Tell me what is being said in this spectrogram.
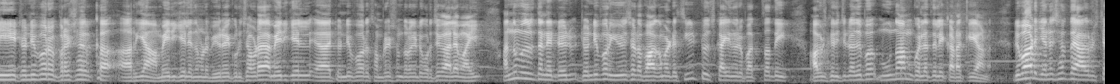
ഈ ട്വന്റി ഫോർ പ്രേക്ഷകർക്ക് അറിയാം അമേരിക്കയിൽ നമ്മുടെ ബ്യൂറോയെ കുറിച്ച് അവിടെ അമേരിക്കയിൽ ട്വന്റി ഫോർ സംപ്രേഷണം തുടങ്ങിയിട്ട് കുറച്ച് കാലമായി. അന്നു മുതൽ തന്നെ ട്വന്റി ഫോർ യു എസ് ഭാഗമായിട്ട് സീ ടു സ്കൈ എന്നൊരു പദ്ധതി ആവിഷ്കരിച്ചിട്ടുണ്ട്. അതിപ്പോൾ മൂന്നാം കൊല്ലത്തിലേക്ക് കടക്കുകയാണ്. ഒരുപാട് ജനശ്രദ്ധ ആകർഷിച്ച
